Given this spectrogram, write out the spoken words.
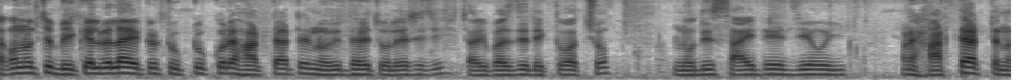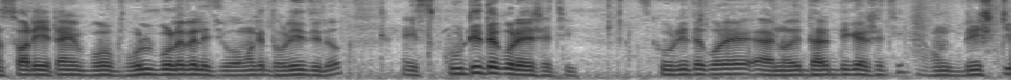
এখন হচ্ছে বিকেলবেলা একটু টুকটুক করে হাঁটতে হাঁটতে নদীর ধারে চলে এসেছি। চারিপাশ দিয়ে দেখতে পাচ্ছ। নদীর সাইডে যে ওই মানে হাঁটতে হাঁটতে না সরি এটা আমি ভুল বলে ফেলেছি ও আমাকে ধরিয়ে দিল। এই স্কুটিতে করে এসেছি। স্কুটিতে করে নদীর ধারের দিকে এসেছি। এখন বৃষ্টি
